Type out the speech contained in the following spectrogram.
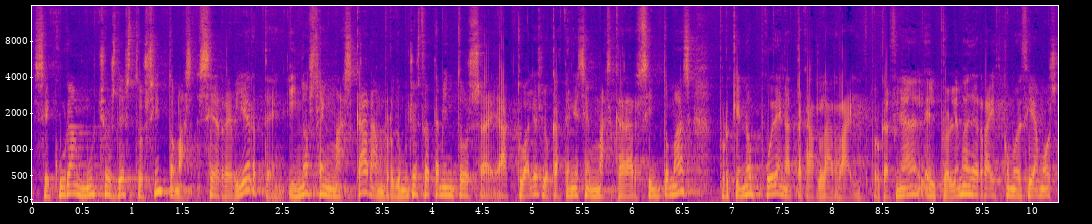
se curan muchos de estos síntomas, se revierten y no se enmascaran, porque muchos tratamientos eh, actuales lo que hacen es enmascarar síntomas porque no pueden atacar la raíz, porque al final el problema de raíz, como decíamos,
